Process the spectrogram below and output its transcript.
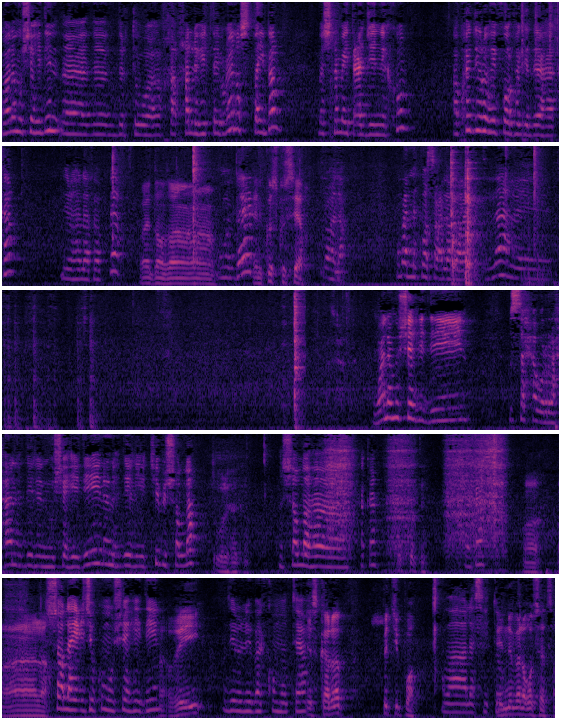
وأنا مشاهدين آه، درتو خلوه يطيب. غير نص طيبة باش ما يتعجن لكم ابخي ديروه فور في قدرة هكا. ديروها لا un, ومن بعد une couscoussière. voilà. ومن بعد نكوصوا على بركه الله. وأنا مشاهدين بالصحة والراحة نهدي للمشاهدين ونهدي لليوتيوب إن شاء الله. ولا هكا. إن شاء الله آه، هكا. هكا. Voilà. شاء الله يعجبكم مشاهدين Riz, وديروا لي بال commentaires escalope, petit pois. voilà c'est tout Une nouvelle recette ça.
